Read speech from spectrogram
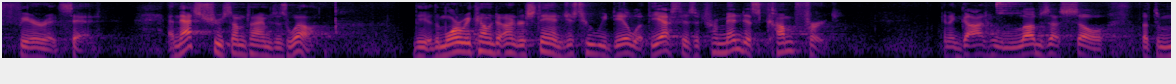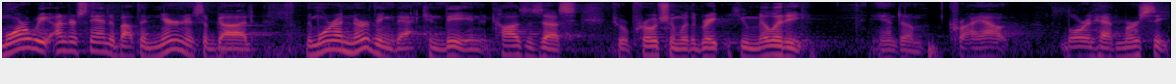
fear, it said. And that's true sometimes as well. The, the more we come to understand just who we deal with, yes, there's a tremendous comfort in a God who loves us so. But the more we understand about the nearness of God, the more unnerving that can be. And it causes us to approach Him with a great humility and um, cry out, Lord, have mercy.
